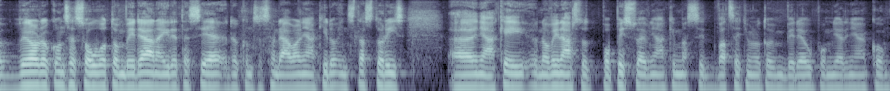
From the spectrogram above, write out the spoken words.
uh, bylo dokonce, jsou o tom videa, najdete si je, dokonce jsem dával nějaký do Insta Stories, uh, nějaký novinář to popisuje v nějakém asi 20-minutovém videu poměrně jako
